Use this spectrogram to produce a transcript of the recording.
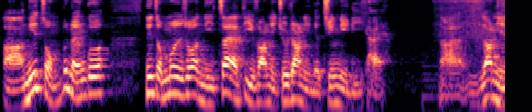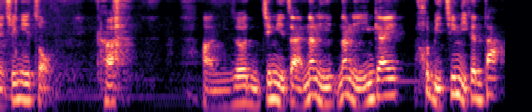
啊，你总不能够，你总不能说你在的地方你就让你的经理离开啊，让你的经理走 啊啊，你说你经理在，那你那你应该会比经理更大。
